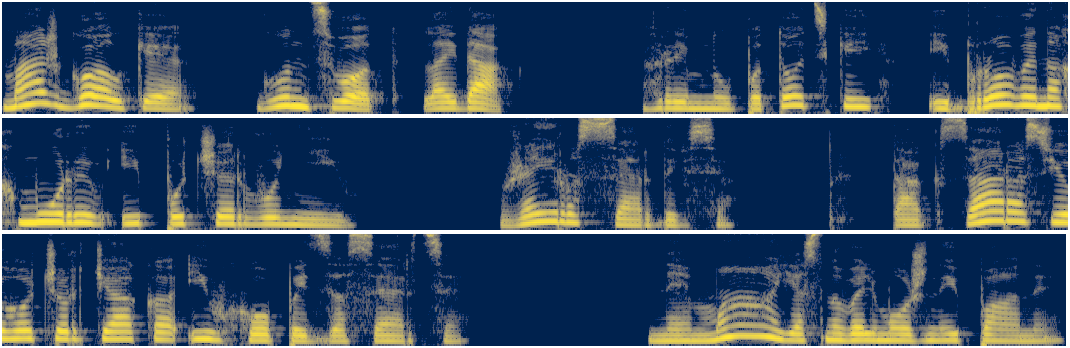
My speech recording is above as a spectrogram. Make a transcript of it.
Маш голки, гунцвот, лайдак. гримнув Потоцький і брови нахмурив і почервонів. Вже й розсердився. Так зараз його чортяка і вхопить за серце. Нема, ясновельможний пане,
